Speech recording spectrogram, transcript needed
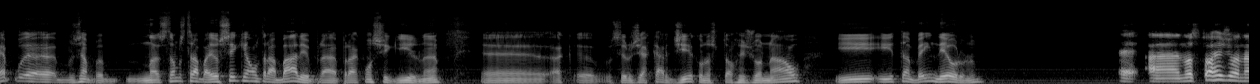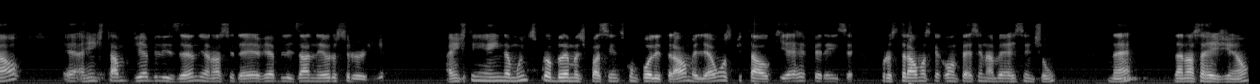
É, é, por exemplo, nós estamos trabalhando, eu sei que é um trabalho para conseguir, né? É, a, a, é, cirurgia cardíaca no hospital regional e, e também neuro, né? É, a, no hospital regional, é, a gente está viabilizando, e a nossa ideia é viabilizar a neurocirurgia. A gente tem ainda muitos problemas de pacientes com politrauma, ele é um hospital que é referência para os traumas que acontecem na BR-101, né, da nossa região,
